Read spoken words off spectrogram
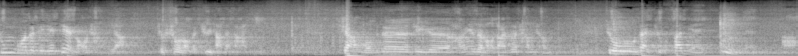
中国的这些电脑厂家就受到了巨大的打击。像我们的这个行业的老大哥长城，就在九三年一年啊，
